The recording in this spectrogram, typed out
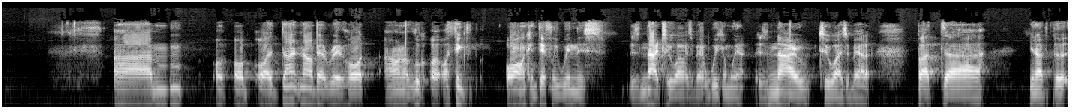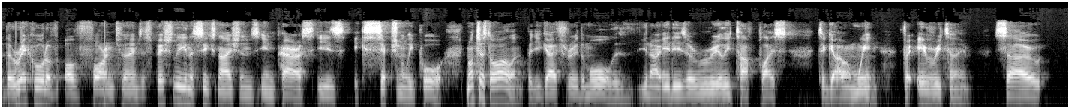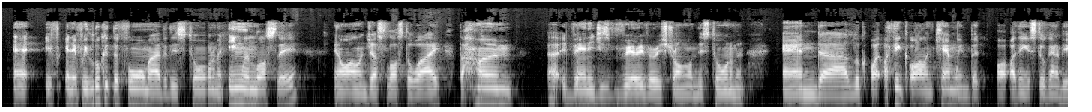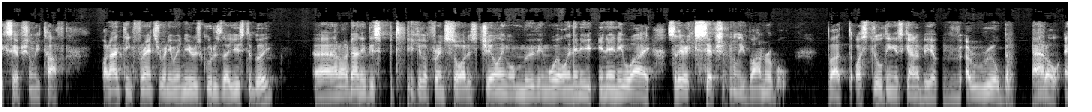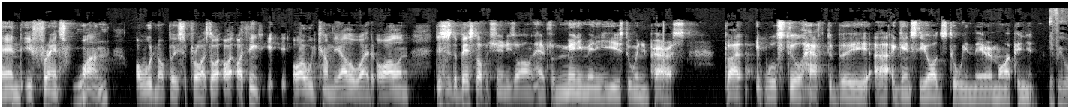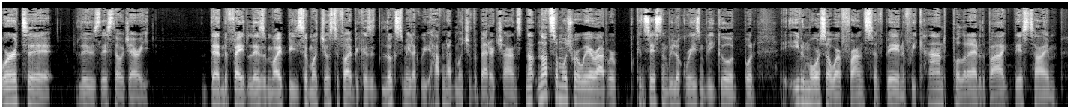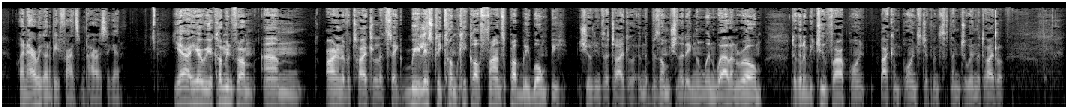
Um, I, I, I don't know about red hot. I look, I, I think Ireland can definitely win this. There's no two ways about it. We can win it. There's no two ways about it. But uh, you know, the the record of, of foreign teams, especially in the Six Nations in Paris, is exceptionally poor. Not just Ireland, but you go through them all. You know, it is a really tough place to go and win for every team. So, uh, if and if we look at the form over this tournament, England lost there, and Ireland just lost away. The home uh, advantage is very, very strong on this tournament. And uh, look, I, I think Ireland can win, but I, I think it's still going to be exceptionally tough. I don't think France are anywhere near as good as they used to be, uh, and I don't think this particular French side is gelling or moving well in any in any way. So they're exceptionally vulnerable. But I still think it's going to be a, a real battle. And if France won, I would not be surprised. I, I, think it, I would come the other way that Ireland, this is the best opportunities Ireland had for many, many years to win in Paris. But it will still have to be uh, against the odds to win there, in my opinion. If we were to lose this, though, Gerry, then the fatalism might be somewhat justified because it looks to me like we haven't had much of a better chance. Not not so much where we're at, we're consistent, we look reasonably good, but even more so where France have been. If we can't pull it out of the bag this time, when are we going to beat France in Paris again? Yeah, I hear where you're coming from. Um, Ireland have a title. Let's say realistically, come kick off, France probably won't be shooting for the title. In the presumption that England win well in Rome, they're going to be too far point back in points difference for them to win the title.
